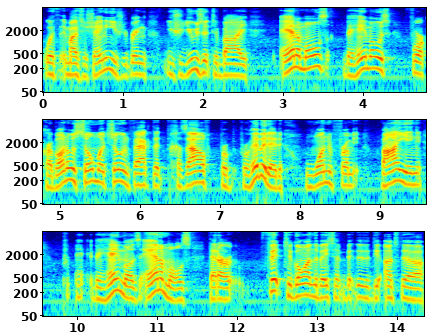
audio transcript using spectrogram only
with a Sheni. You should bring, you should use it to buy animals, behemos for korbanos. So much so, in fact, that Chazal pro- prohibited one from buying behemos, animals that are fit to go on the base onto the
